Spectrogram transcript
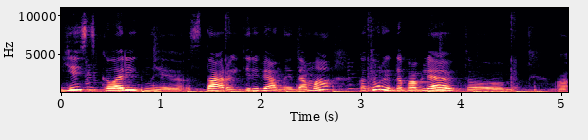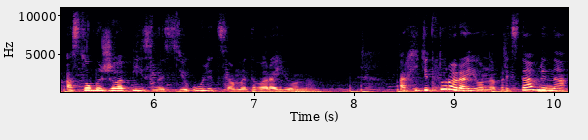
Есть колоритные старые деревянные дома, которые добавляют э, особой живописности улицам этого района. Архитектура района представлена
